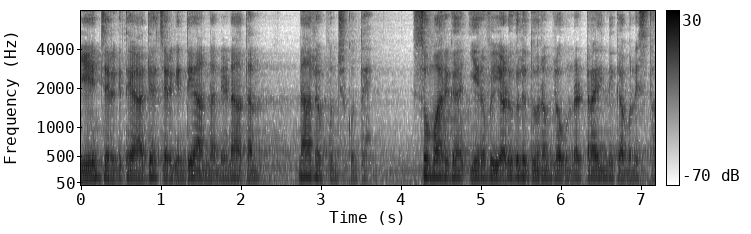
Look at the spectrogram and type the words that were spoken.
ఏం జరిగితే అదే జరిగింది అన్న నినాదం నాలో పుంజుకుంది. సుమారుగా ఇరవై అడుగుల దూరంలో ఉన్న ట్రైన్ని గమనిస్తూ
